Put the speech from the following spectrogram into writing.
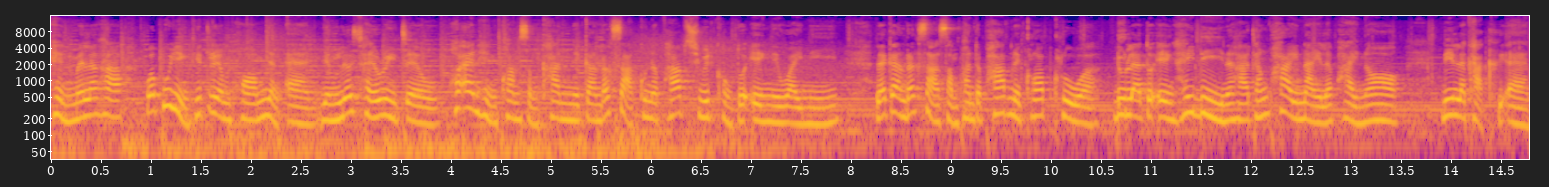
เห็นไหมล่ะคะ ว่าผู้หญิงที่เตรียมพร้อมอย่างแอนยังเลือกใช้รีเจล เพราะแอนเห็นความสำคัญในการรักษาคุณภาพชีวิตของตัวเองในวัยนี้ และการรักษาสัมพันธภาพในครอบครัว ดูแลตัวเองให้ดีนะคะ ทั้งภายในและภายนอก นี่แหละค่ะคือแอน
